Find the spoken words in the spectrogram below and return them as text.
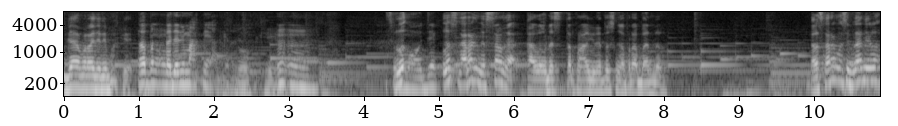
Gak pernah jadi make. nggak pen- nggak jadi make akhirnya. Oke. Mm Suruh ngojek. Lu sekarang nyesel nggak kalau udah terkenal gini terus nggak pernah bandel? Kalau sekarang masih berani loh.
